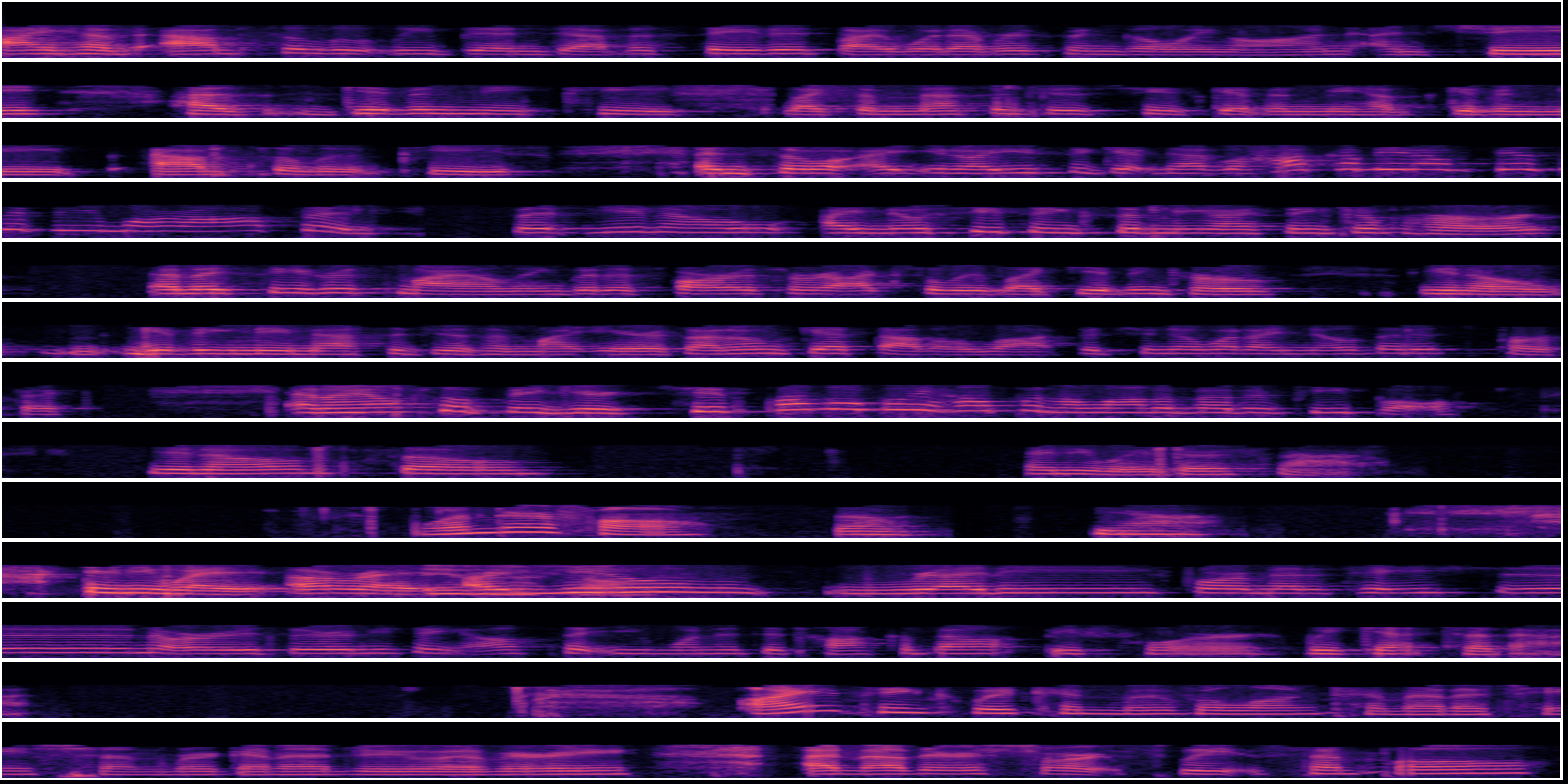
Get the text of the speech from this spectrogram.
I have absolutely been devastated by whatever's been going on, and she has given me peace. Like the messages she's given me have given me absolute peace. And so, I, you know, I used to get mad. Well, how come you don't visit me more often? But you know, I know she thinks of me. I think of her, and I see her smiling. But as far as her actually like giving her, you know, giving me messages in my ears, I don't get that a lot. But you know what? I know that it's perfect, and I also figured she's probably helping a lot of other people. You know, so anyway, there's that. Wonderful. So, yeah. Anyway, all right. Are you ready for meditation or is there anything else that you wanted to talk about before we get to that? I think we can move along to meditation. We're going to do a very another short, sweet, simple,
